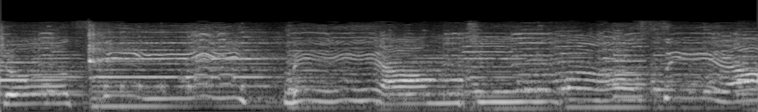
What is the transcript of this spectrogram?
这凄凉景象，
